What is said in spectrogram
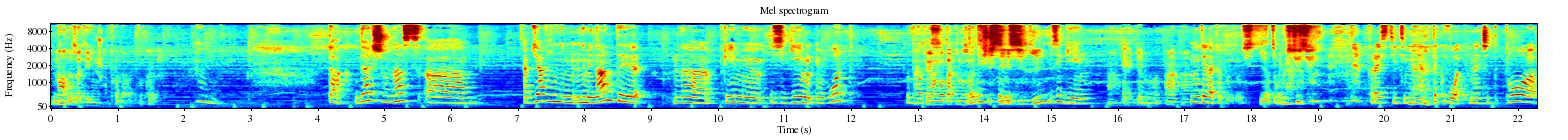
Надо за денежку продавать, ну как же. Так, дальше у нас а, объявлены номинанты на премию The Game Award. Вот. Прям вот так называется? 2014. Зи- Зиги? The Game. А, вот. Ага. Ну, я так стебусь понял. чуть-чуть. Простите меня. Так вот, значит, по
